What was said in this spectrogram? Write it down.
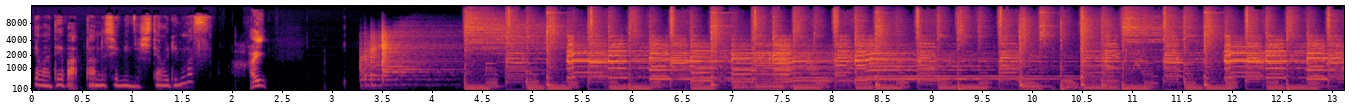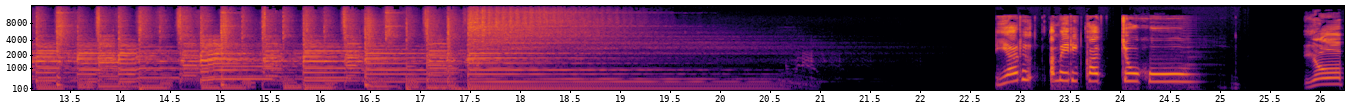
ではでは楽しみにしております。はいリアルアメリカ情報。よー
